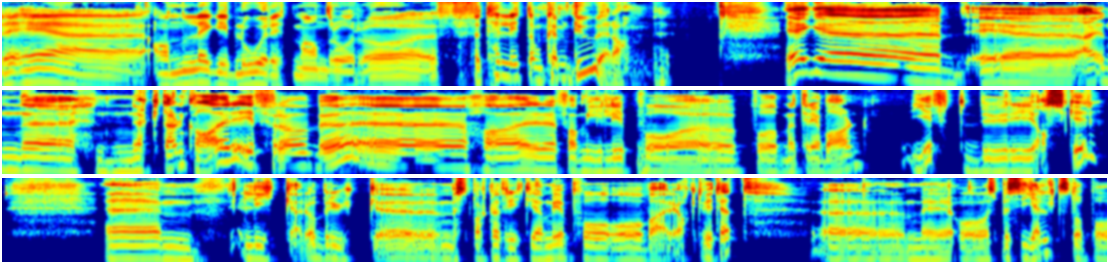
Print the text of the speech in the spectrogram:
Det er anlegg i blodet ditt, med andre ord. og Fortell litt om hvem du er, da. Jeg eh, er en eh, nøktern kar fra Bø. Eh, har familie på, på, med tre barn. Gift. Bor i Asker. Liker å bruke mesteparten av fritida mi på å være i aktivitet. Med å spesielt stå på,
